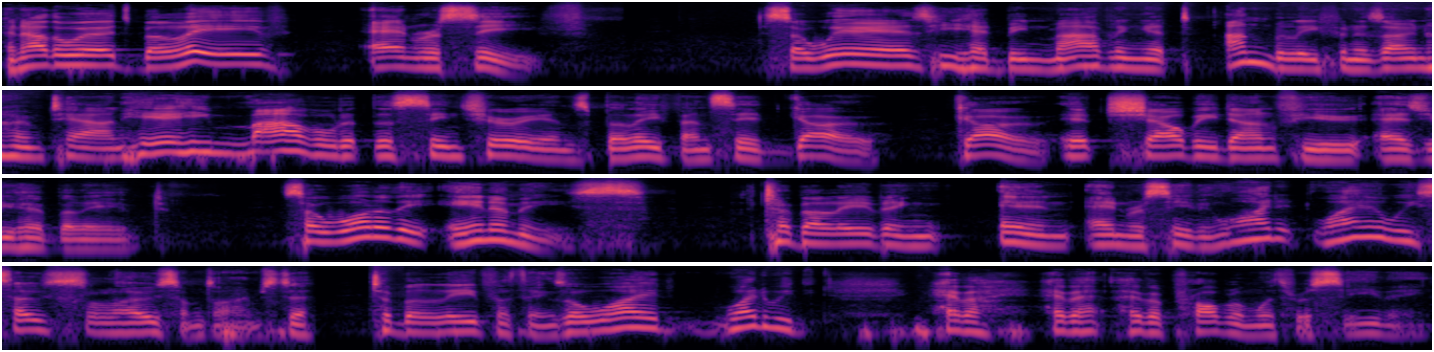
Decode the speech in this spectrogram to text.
In other words, believe and receive. So, whereas he had been marveling at unbelief in his own hometown, here he marveled at this centurion's belief and said, Go, go, it shall be done for you as you have believed. So, what are the enemies to believing in and receiving? Why, did, why are we so slow sometimes to, to believe for things? Or why, why do we have a, have, a, have a problem with receiving?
